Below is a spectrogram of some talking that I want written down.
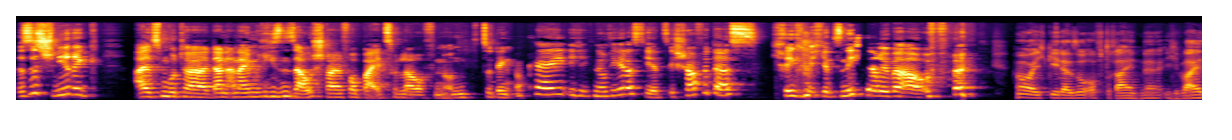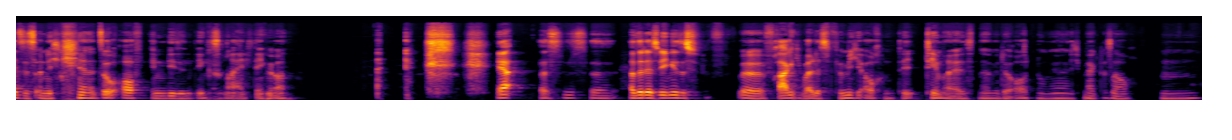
das ist schwierig als Mutter, dann an einem riesen Saustall vorbeizulaufen und zu denken, okay, ich ignoriere das jetzt, ich schaffe das, ich rege mich jetzt nicht darüber auf. Oh, ich gehe da so oft rein, ne? Ich weiß es und ich gehe da so oft in diesen Dings rein. Ich denke mir, ja, das ist, äh, also deswegen ist es, äh, frage ich, weil das für mich auch ein Thema ist, ne, mit der Ordnung. Ja, ich merke das auch. Mhm.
